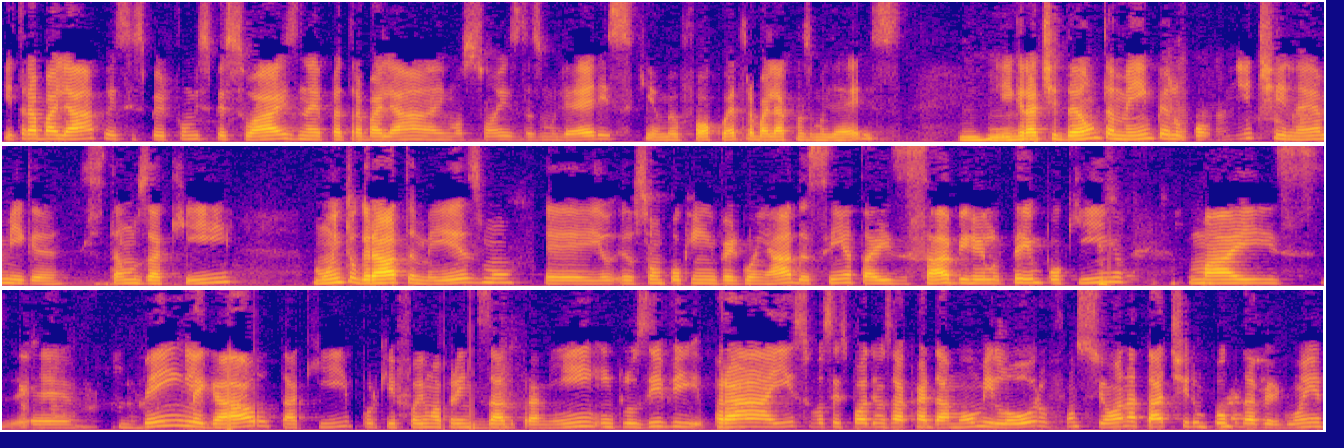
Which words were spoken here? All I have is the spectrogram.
e trabalhar com esses perfumes pessoais, né, para trabalhar emoções das mulheres, que o meu foco é trabalhar com as mulheres. Uhum. E gratidão também pelo convite, né, amiga? Estamos aqui, muito grata mesmo. É, eu, eu, sou um pouquinho envergonhada, assim, a Thaís sabe, relutei um pouquinho, mas é, bem legal estar tá aqui, porque foi um aprendizado para mim. Inclusive, para isso, vocês podem usar cardamomo e louro, funciona, tá? Tira um pouco da vergonha.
